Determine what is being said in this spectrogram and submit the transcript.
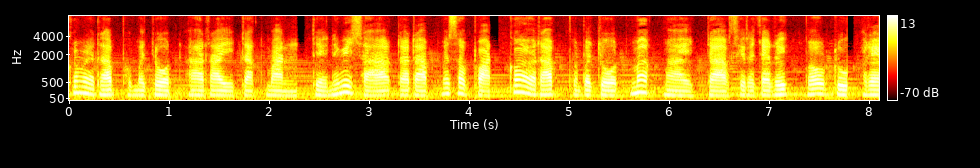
ก็ไม่รับผลประโยชน์อะไรจากมัน แต่ในวิชาระดับเมสวัตก็รับผลประโยชน์มากมายจากศิราจารึกพระบุตรและ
